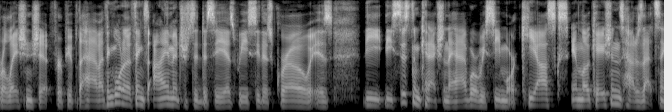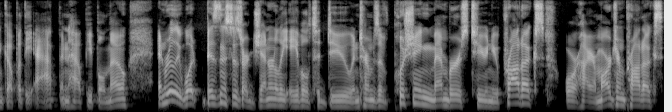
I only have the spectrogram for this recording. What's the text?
relationship for people to have. I think one of the things I am interested to see as we see this grow is the the system connection they have, where we see more kiosks in locations. How does that sync up with the app and how people know? And really, what businesses are generally able to do in terms of pushing members to new products or higher margin products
